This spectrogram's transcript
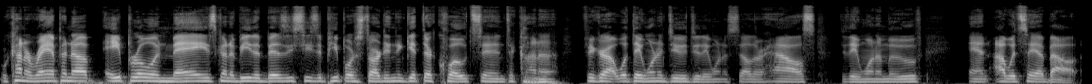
we're kind of ramping up. April and May is going to be the busy season. People are starting to get their quotes in to kind of figure out what they want to do. Do they want to sell their house? Do they want to move? And I would say about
